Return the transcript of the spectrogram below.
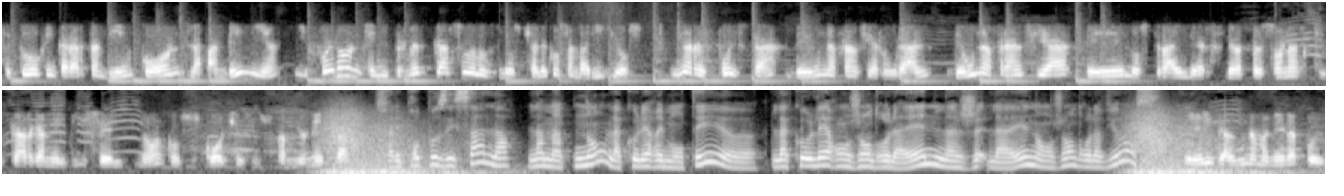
se tuvo que encarar también con la pandemia y fueron en el primer caso de los, los chalecos amarillos una respuesta de una Francia rural, de una Francia de los trailers, de las personas que cargan el diésel, ¿no? Con sus coches y sus camionetas. Fallait proposer ça là, là maintenant, la colère est montée, euh, la colère engendre la haine, la, la haine engendre la violence. Él de alguna manera pues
